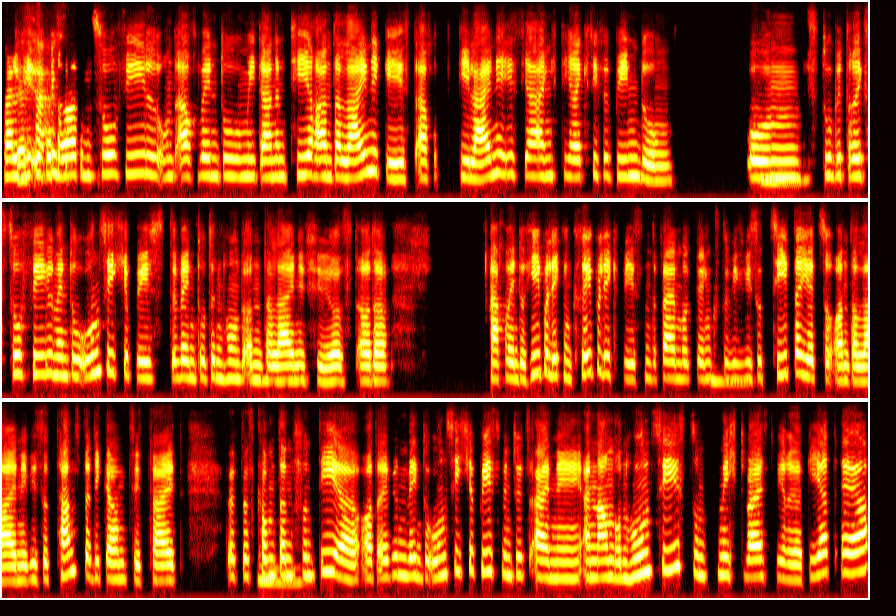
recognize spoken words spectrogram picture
Weil das wir übertragen ich... so viel und auch wenn du mit einem Tier an der Leine gehst, auch die Leine ist ja eigentlich direkt die Verbindung. Und mhm. du beträgst so viel, wenn du unsicher bist, wenn du den Hund an der Leine führst. Oder auch wenn du hibbelig und kribbelig bist und auf einmal denkst du, mhm. wieso zieht er jetzt so an der Leine, wieso tanzt er die ganze Zeit? Das, das kommt mhm. dann von dir. Oder eben wenn du unsicher bist, wenn du jetzt eine, einen anderen Hund siehst und nicht weißt, wie reagiert er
